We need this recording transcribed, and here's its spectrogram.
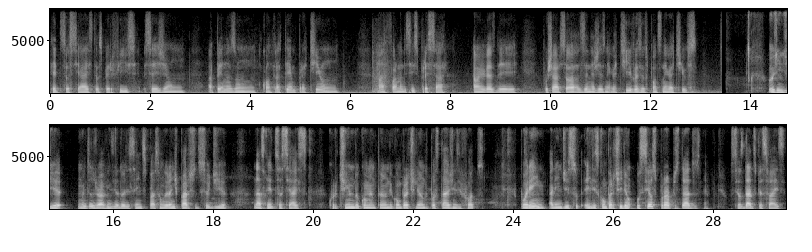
redes sociais, teus perfis sejam apenas um contratempo para ti, um, uma forma de se expressar, ao invés de puxar só as energias negativas e os pontos negativos. Hoje em dia, muitos jovens e adolescentes passam grande parte do seu dia nas redes sociais curtindo, comentando e compartilhando postagens e fotos. Porém, além disso, eles compartilham os seus próprios dados, né? os seus dados pessoais,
